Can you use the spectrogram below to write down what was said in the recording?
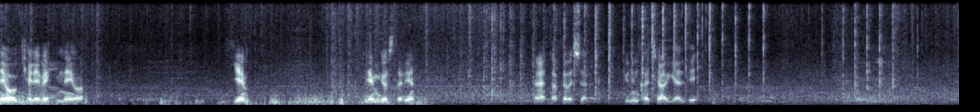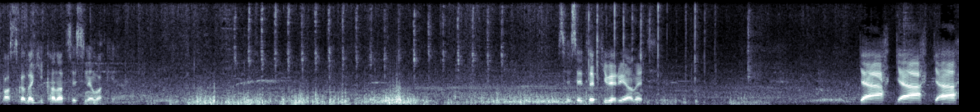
Ne o kelebek mi ne o? Yem. Yem gösteriyor. Evet arkadaşlar. Günün kaçağı geldi. Baskadaki kanat sesine bak ya. Sese tepki veriyor Ahmet. Gah gah gah.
